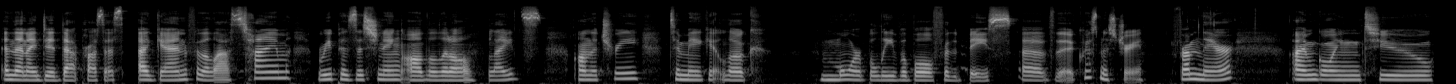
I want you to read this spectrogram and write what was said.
And then I did that process again for the last time, repositioning all the little lights on the tree to make it look more believable for the base of the Christmas tree. From there, I'm going to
